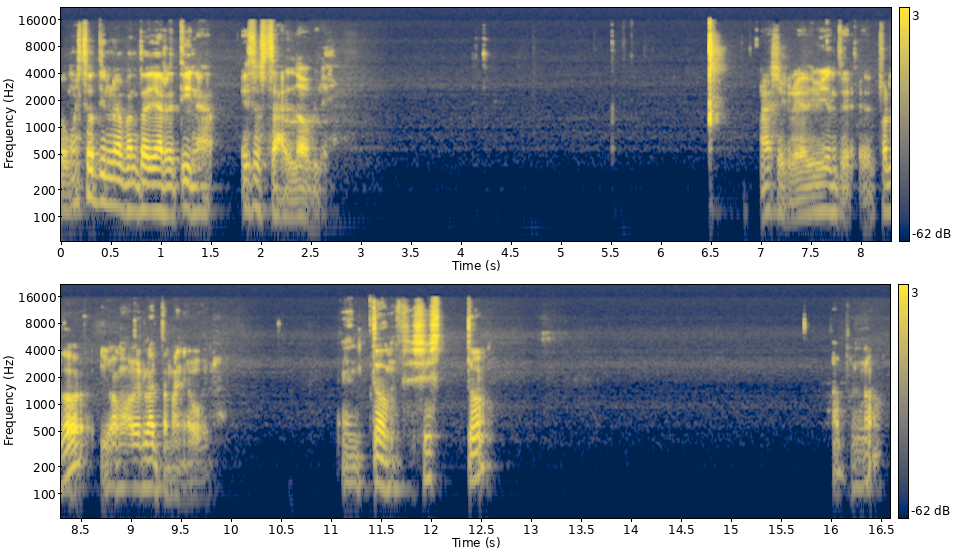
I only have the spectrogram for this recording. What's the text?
Como esto tiene una pantalla retina, eso está al doble. Así que lo voy a dividir por dos y vamos a verlo al tamaño bueno. Entonces esto... Ah, pues no.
